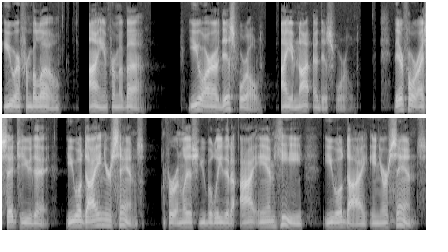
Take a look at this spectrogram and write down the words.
You are from below, I am from above. You are of this world, I am not of this world. Therefore I said to you that you will die in your sins, for unless you believe that I am He, you will die in your sins.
